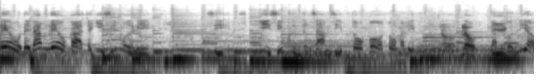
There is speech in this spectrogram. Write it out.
เร็วได้ดำเร็วกาจะยี่สิบมือนี่สี่ยี่สิบขึ้นถึงสามสิบต่อก็ต่อเมาเล็ดเออแล้วอีกดำต้นเดียว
